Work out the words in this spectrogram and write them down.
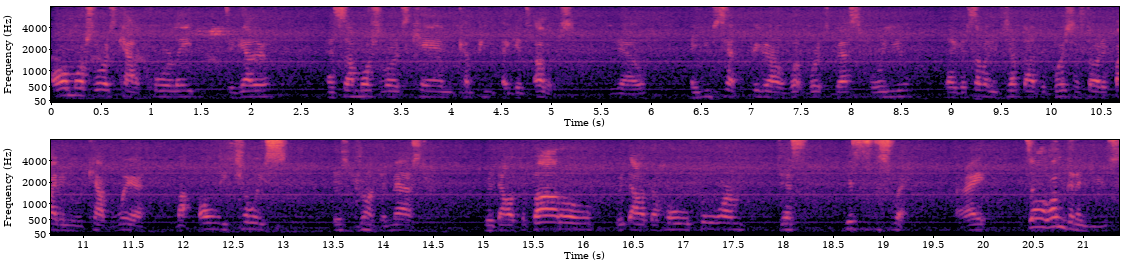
all martial arts kind of correlate together, and some martial arts can compete against others, you know, and you just have to figure out what works best for you. Like if somebody jumped out the bush and started fighting me with capoeira, my only choice is drunken master. Without the bottle, without the whole form, just this is the sweat. Alright? It's all I'm gonna use.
